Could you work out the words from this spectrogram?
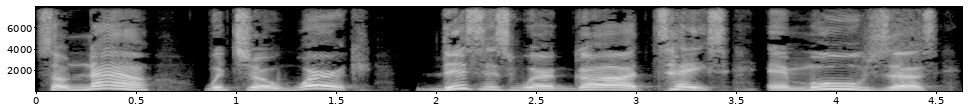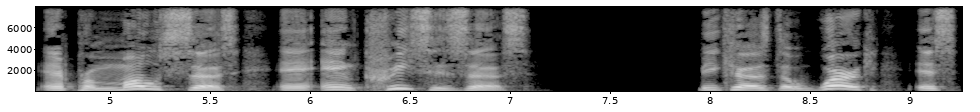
So now with your work, this is where God takes and moves us and promotes us and increases us because the work is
